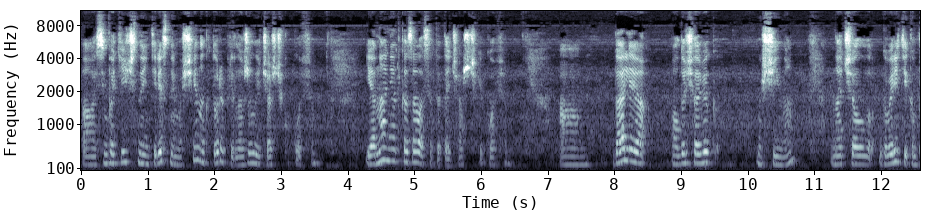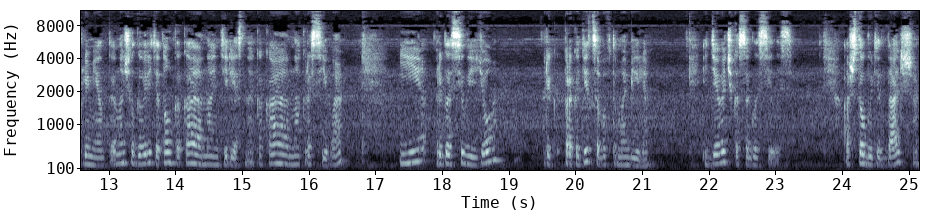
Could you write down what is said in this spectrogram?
а, симпатичный, интересный мужчина, который предложил ей чашечку кофе. И она не отказалась от этой чашечки кофе. А, далее молодой человек, мужчина, начал говорить ей комплименты, начал говорить о том, какая она интересная, какая она красивая, и пригласил ее прокатиться в автомобиле. И девочка согласилась. А что будет дальше,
